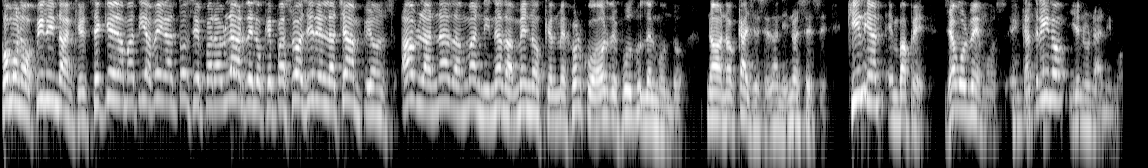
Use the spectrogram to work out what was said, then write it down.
¿Cómo no? Feeling Dunkel. Se queda Matías Vega entonces para hablar de lo que pasó ayer en la Champions. Habla nada más ni nada menos que el mejor jugador de fútbol del mundo. No, no, cállese, Dani, no es ese. Kylian Mbappé. Ya volvemos en Catrino y en Unánimo.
